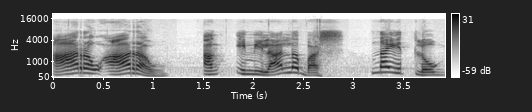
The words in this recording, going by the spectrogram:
araw-araw ang inilalabas na itlog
